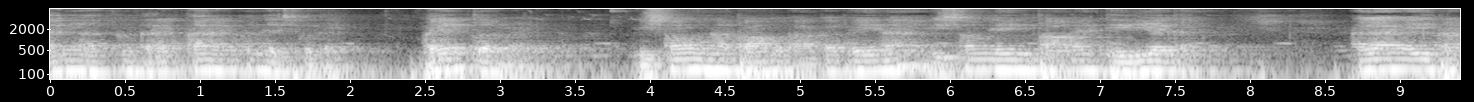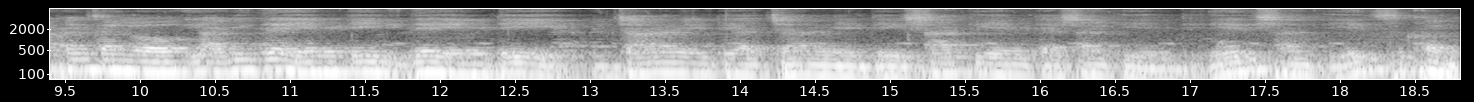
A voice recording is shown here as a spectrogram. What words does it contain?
అని అతను కరెక్ట్ అనుకుని చచ్చిపోతాడు. భయంతో అన్నమాట విషం ఉన్న పాము కాకపోయినా విషం లేని పాము అని తెలియక. అలాగే ఈ ప్రపంచంలో ఈ అవిద్య ఏమిటి విద్య ఏమిటి జ్ఞానం ఏంటి అజ్ఞానం ఏంటి శాంతి ఏమిటి అశాంతి ఏమిటి ఏది శాంతి ఏది సుఖం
